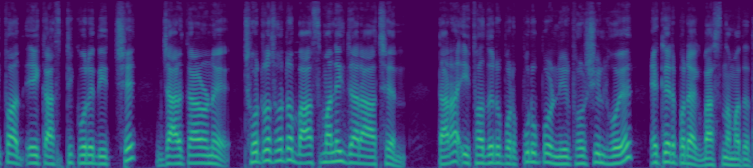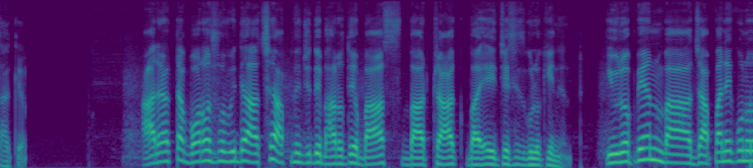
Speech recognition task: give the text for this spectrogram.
ইফাদ এই কাজটি করে দিচ্ছে। যার কারণে ছোট ছোট বাস মালিক যারা আছেন তারা ইফাদের উপর পুরোপুরি নির্ভরশীল হয়ে একের পর এক বাস নামাতে থাকেন আর একটা বড় সুবিধা আছে, আপনি যদি ভারতীয় বাস বা ট্রাক বা এই চেসিসগুলো কিনেন। ইউরোপিয়ান বা জাপানি কোনো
